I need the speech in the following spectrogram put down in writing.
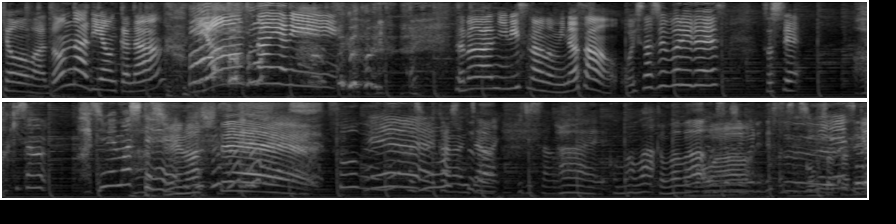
今日はどんなリオンかな？リオンズなんやにトロアニリスナーの皆さん、お久しぶりです。そして、青木さん、はじめまして。はじめまして。そうね。え、ねかのんちゃんさん、はい。こんばんは。こんばんは。お久しぶりです。お久しぶりです。リ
